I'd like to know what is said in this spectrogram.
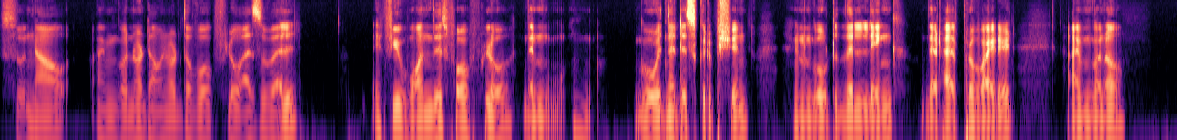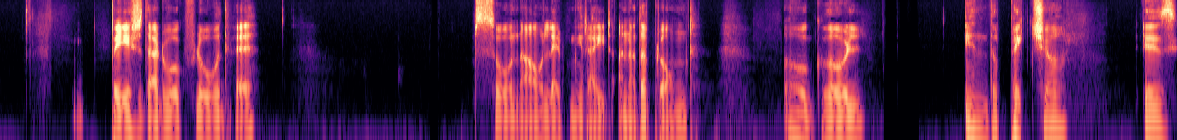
So now I'm gonna download the workflow as well. If you want this workflow, then go in the description and go to the link that I've provided. I'm gonna paste that workflow over there. So now let me write another prompt. A girl in the picture is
